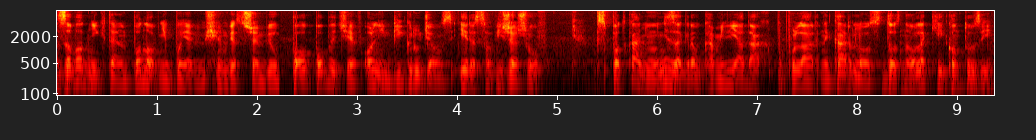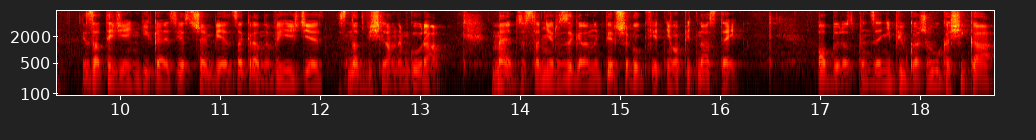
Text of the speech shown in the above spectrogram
Zawodnik ten ponownie pojawił się w Jastrzębiu po pobycie w Olimpii Grudziądz i Rysowi Rzeszów. W spotkaniu nie zagrał Kamil Jadach, popularny Carlos doznał lekkiej kontuzji. Za tydzień GKS Jastrzębie zagra na wyjeździe z Nadwiślanem Góra. Mecz zostanie rozegrany 1 kwietnia o 15. Oby rozpędzeni piłkarze Łukasika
